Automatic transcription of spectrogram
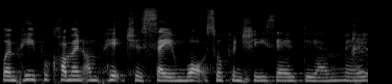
when people comment on pictures saying "What's up" and she says "DM me,"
